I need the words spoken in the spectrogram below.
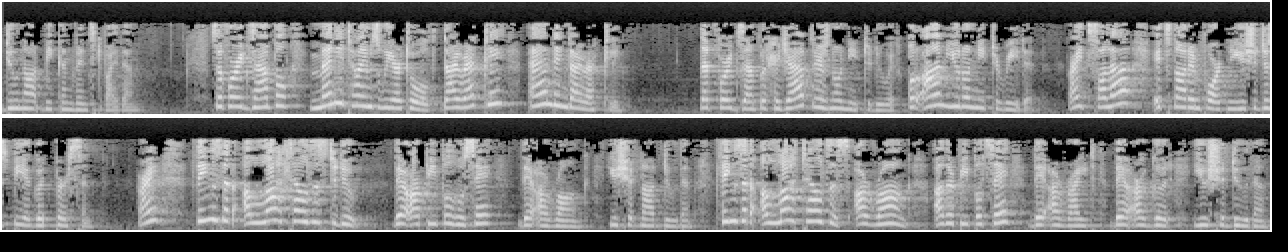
do not be convinced by them. So for example, many times we are told, directly and indirectly, that for example, hijab, there's no need to do it. Qur'an, you don't need to read it. Right? Salah, it's not important. You should just be a good person. Right? Things that Allah tells us to do. There are people who say they are wrong. You should not do them. Things that Allah tells us are wrong. Other people say they are right. They are good. You should do them.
